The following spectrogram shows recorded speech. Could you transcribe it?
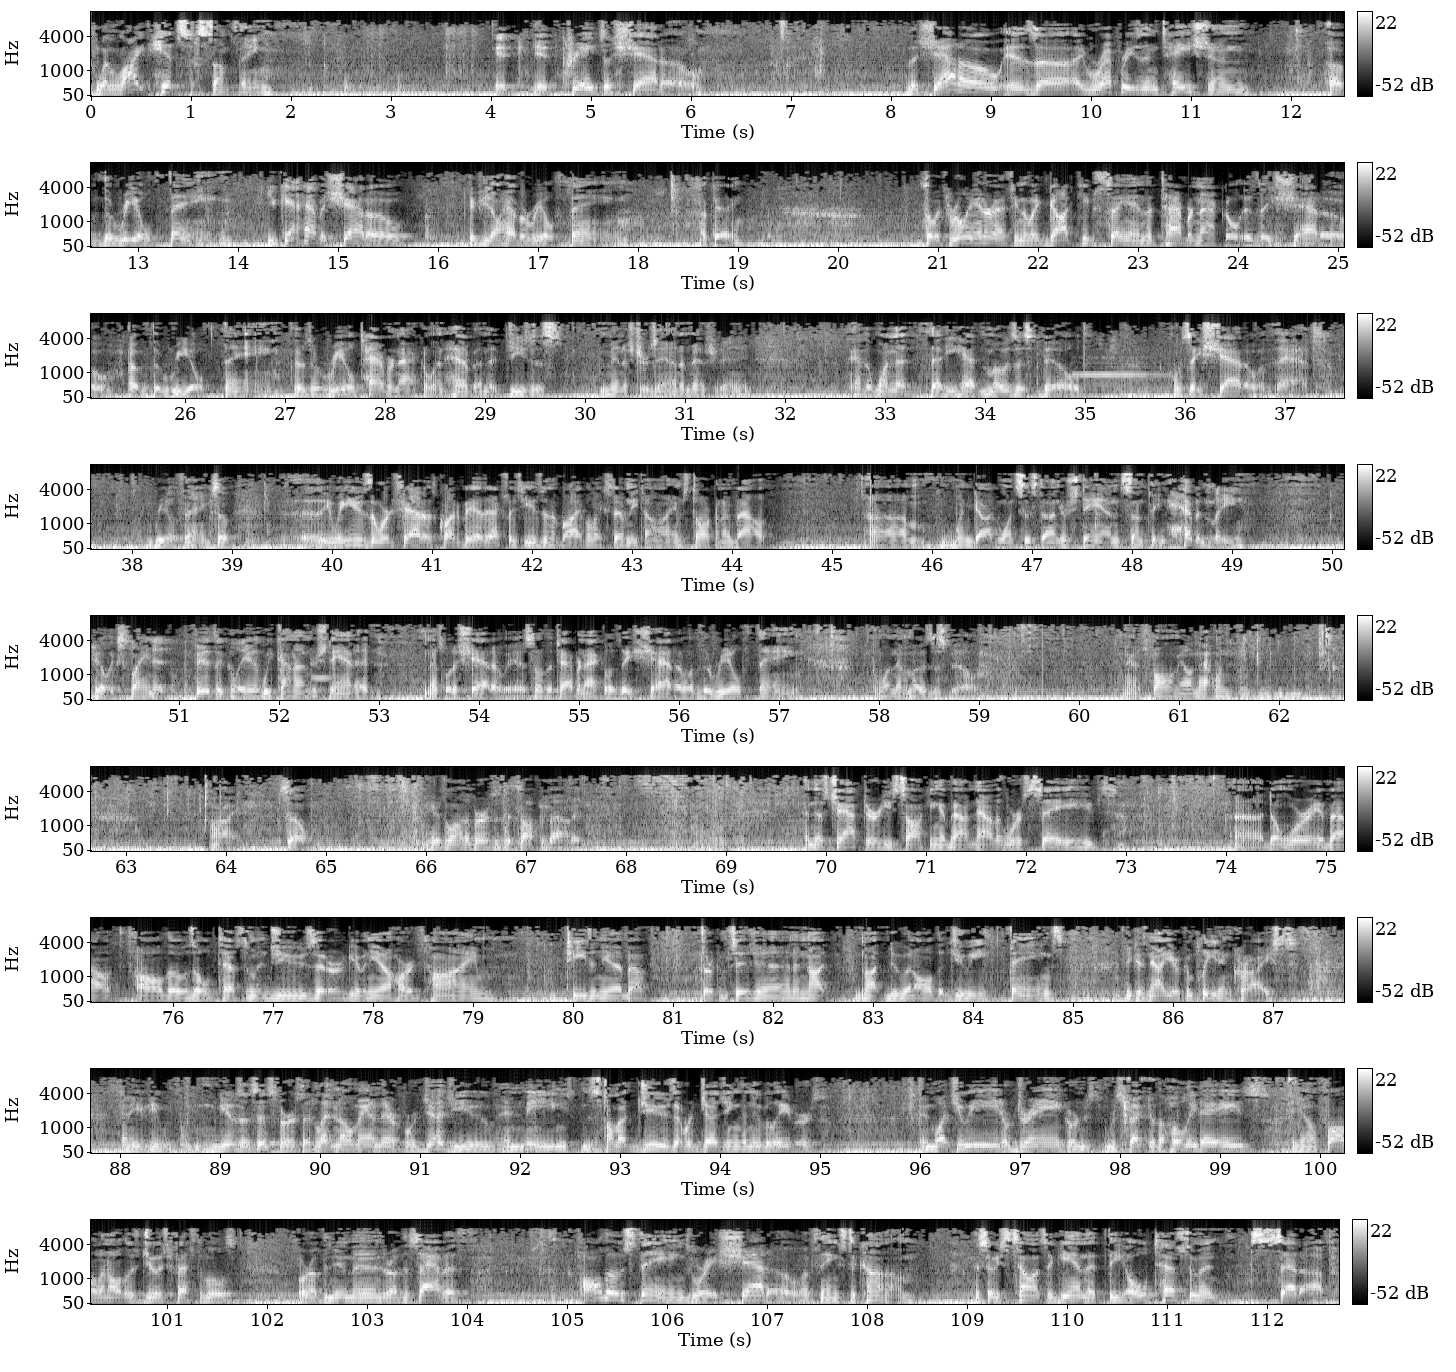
when light hits something, it, it creates a shadow. The shadow is a, a representation of the real thing. You can't have a shadow if you don't have a real thing. Okay? So it's really interesting the way God keeps saying the tabernacle is a shadow of the real thing. There's a real tabernacle in heaven that Jesus ministers in or ministered in. And the one that, that he had Moses build was a shadow of that real thing. So uh, we use the word shadows quite a bit. Actually, it's used in the Bible like 70 times, talking about um, when God wants us to understand something heavenly. He'll explain it physically that we kind of understand it. And that's what a shadow is. So the tabernacle is a shadow of the real thing, the one that Moses built. You guys follow me on that one? All right. So here's one of the verses that talk about it. In this chapter, he's talking about now that we're saved, uh, don't worry about all those Old Testament Jews that are giving you a hard time, teasing you about circumcision and not not doing all the Jewy things, because now you're complete in Christ. And he, he gives us this verse that let no man therefore judge you and me. And he's, talking about Jews that were judging the new believers and what you eat or drink or in respect of the holy days, you know, following all those Jewish festivals or of the new moons or of the Sabbath, all those things were a shadow of things to come. And so he's telling us again that the Old Testament setup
